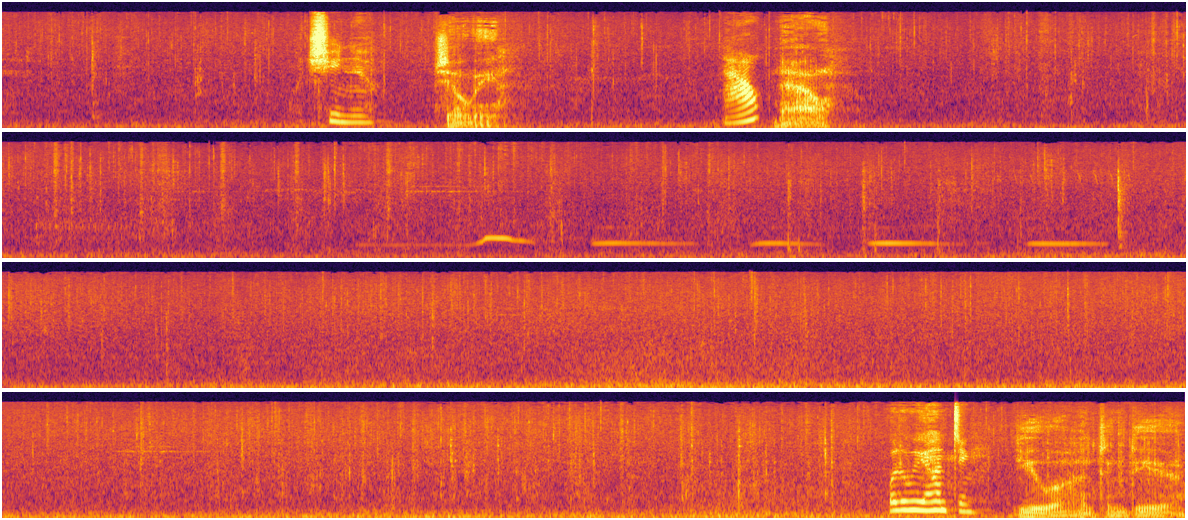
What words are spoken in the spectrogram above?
She knew. Show me. Now? Now. What are we hunting? You are hunting deer.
